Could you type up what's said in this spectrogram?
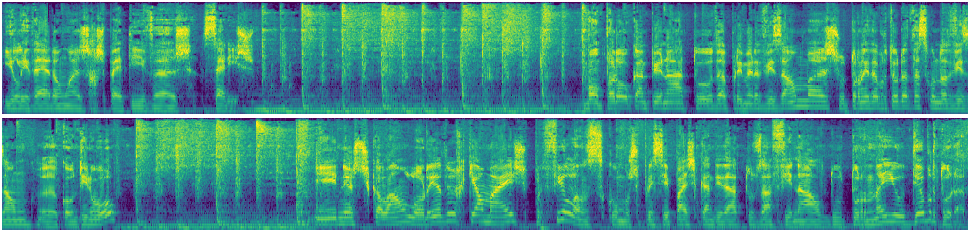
e lideram as respectivas séries. Bom, parou o campeonato da primeira divisão, mas o torneio de abertura da segunda divisão uh, continuou. E neste escalão, Louredo e Requião Mais perfilam-se como os principais candidatos à final do torneio de abertura.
